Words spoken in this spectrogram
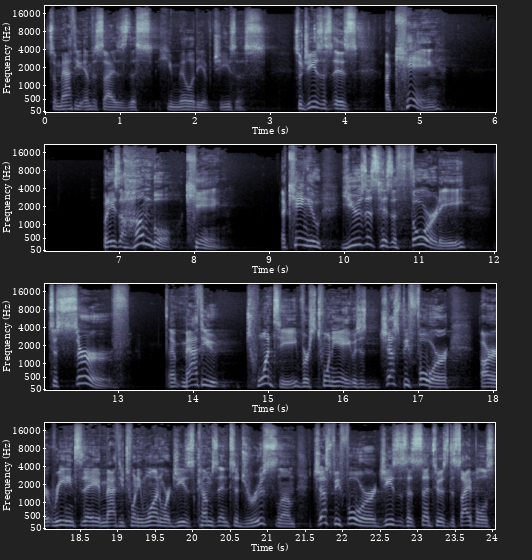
So Matthew emphasizes this humility of Jesus. So Jesus is a king, but he's a humble king, a king who uses his authority to serve. Uh, Matthew 20, verse 28, which is just before our reading today in Matthew 21, where Jesus comes into Jerusalem, just before Jesus has said to his disciples,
